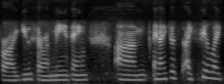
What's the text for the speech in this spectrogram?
for our youth are amazing. Um, and I just, I feel like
